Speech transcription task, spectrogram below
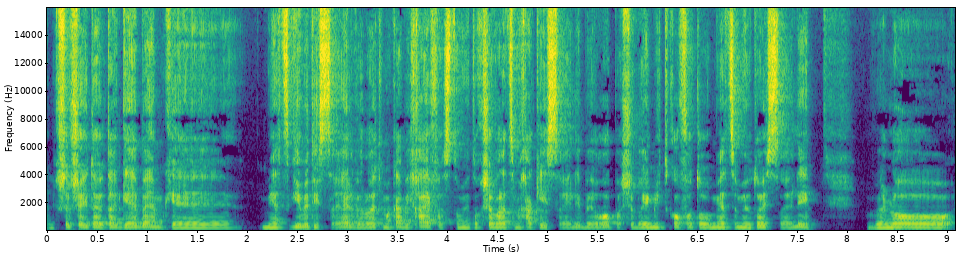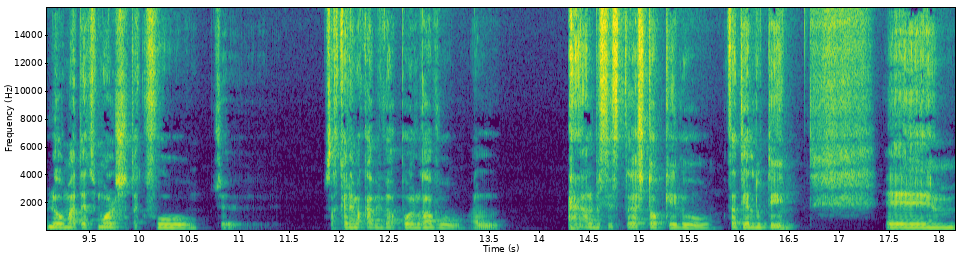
אני חושב שהיית יותר גאה בהם כמייצגים את ישראל ולא את מכבי חיפה, זאת אומרת, תחשב על עצמך כישראלי באירופה שבאים לתקוף אותו מעצם היותו ישראלי, ולא לעומת אתמול שתקפו, ששחקני מכבי והפועל רבו על, על בסיס טרשטוק כאילו קצת ילדותי. אמ,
